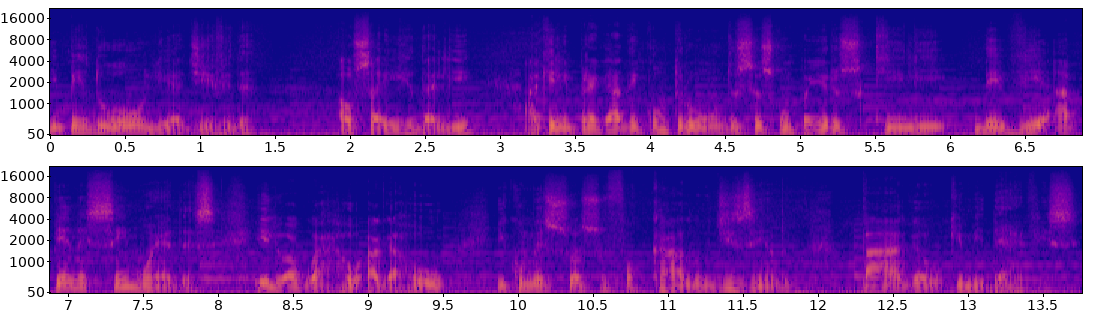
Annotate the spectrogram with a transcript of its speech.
e perdoou-lhe a dívida. Ao sair dali, aquele empregado encontrou um dos seus companheiros que lhe devia apenas cem moedas. Ele o agarrou, agarrou e começou a sufocá-lo, dizendo: Paga o que me deves.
